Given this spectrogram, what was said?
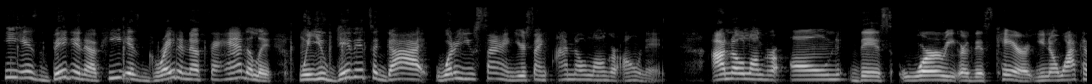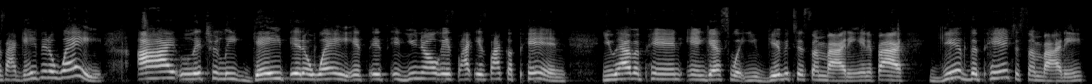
He is big enough. He is great enough to handle it. When you give it to God, what are you saying? You're saying, I no longer own it. I no longer own this worry or this care. You know why? Because I gave it away. I literally gave it away. It's, it's, it, you know, it's like, it's like a pen. You have a pen and guess what? You give it to somebody. And if I give the pen to somebody,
